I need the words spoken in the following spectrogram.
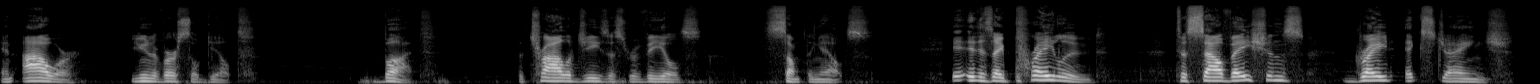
and our universal guilt. But the trial of Jesus reveals something else. It is a prelude to salvation's great exchange.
